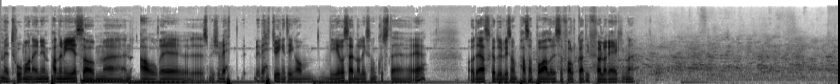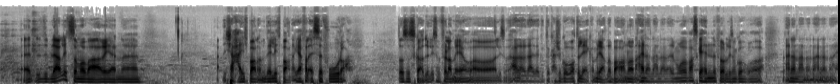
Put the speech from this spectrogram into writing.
med to måneder inn i en pandemi som eh, en aldri Som ikke vet Vi vet jo ingenting om viruset ennå, liksom, hvordan det er. Og der skal du liksom passe på alle disse folka, at de følger reglene. Eh, det blir litt som å være i en eh, Ikke helt barne, men det er litt barne. iallfall SFO, da. Og så skal du liksom følge med og, og liksom nei, nei, nei, Du kan ikke gå bort og leke med de andre barna. Nei, nei, nei, nei, du må vaske hendene før du liksom går og nei, nei. nei, nei, nei.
